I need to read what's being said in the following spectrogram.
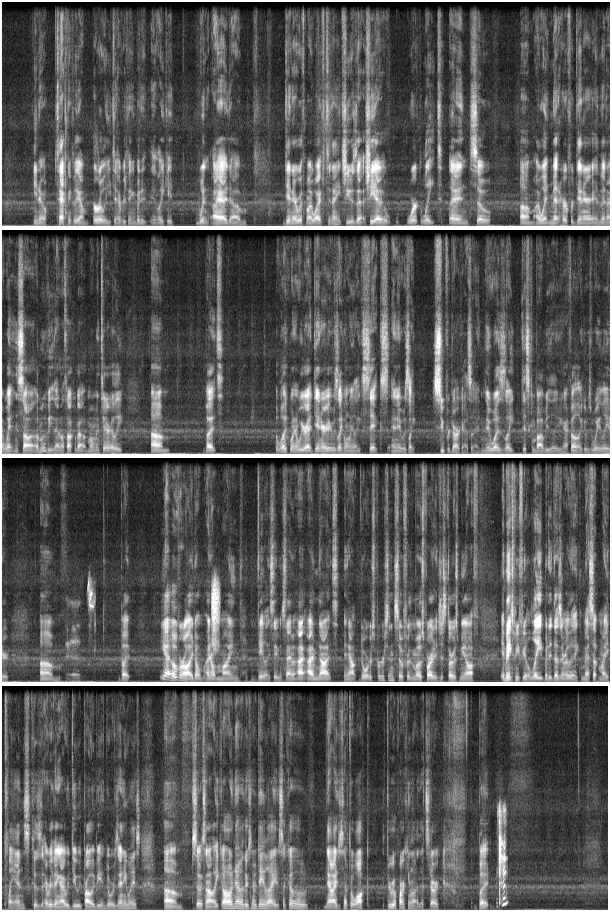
you know, technically I'm early to everything. But it, it like it when I had um, dinner with my wife tonight. She was at she had to work late, and so um, I went and met her for dinner, and then I went and saw a movie that I'll talk about momentarily. Um, but like when we were at dinner, it was like only like six, and it was like super dark outside, and it was like discombobulating. I felt like it was way later. Um, but yeah, overall, I don't I don't mind daylight savings time. I, I'm not an outdoors person, so for the most part, it just throws me off. It makes me feel late, but it doesn't really like mess up my plans because everything I would do would probably be indoors anyways. Um, so it's not like oh no, there's no daylight. It's like oh now I just have to walk through a parking lot that's dark. But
